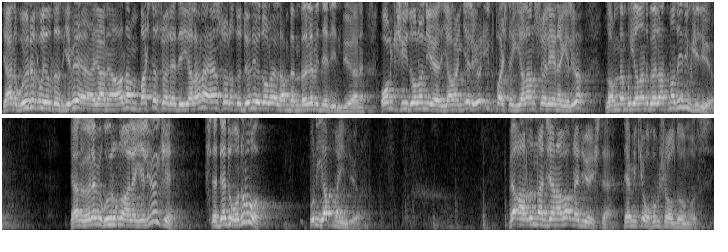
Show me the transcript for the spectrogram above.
Yani kuyruklu yıldız gibi yani adam başta söylediği yalana en sonunda dönüyor dolayı lan ben böyle mi dediğin diyor yani. 10 kişiyi dolanıyor yalan geliyor ilk baştaki yalanı söyleyene geliyor. Lan ben bu yalanı böyle atmadıydım ki diyor. Yani öyle bir kuyruklu hale geliyor ki işte dedikodu bu. Bunu yapmayın diyor. Ve ardından Cenab-ı Hak ne diyor işte? Demin ki okumuş olduğumuz.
